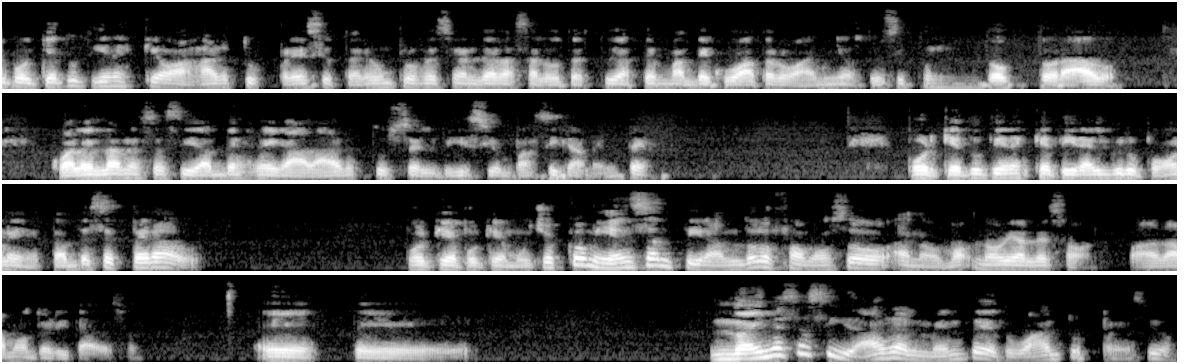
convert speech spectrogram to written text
¿y por qué tú tienes que bajar tus precios? Tú eres un profesional de la salud, tú estudiaste más de cuatro años, tú hiciste un doctorado. ¿Cuál es la necesidad de regalar tus servicios, básicamente? ¿Por qué tú tienes que tirar grupones? ¿Estás desesperado? ¿Por qué? Porque muchos comienzan tirando los famosos. Ah, no, no voy a hablar de eso. Hablamos ahorita de eso. Este, no hay necesidad realmente de tú bajar tus precios.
